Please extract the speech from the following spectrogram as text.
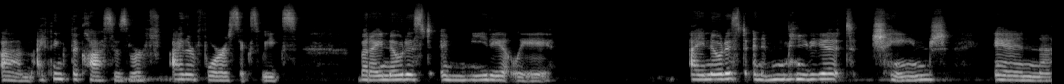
um, i think the classes were either four or six weeks but i noticed immediately i noticed an immediate change in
